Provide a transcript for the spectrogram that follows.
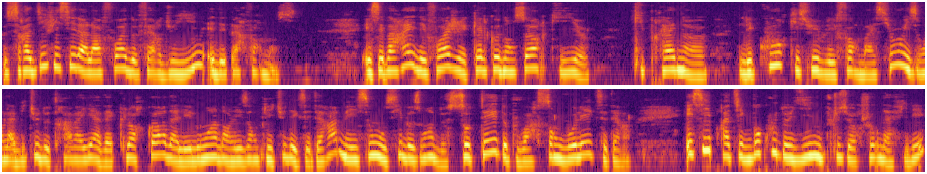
Ce sera difficile à la fois de faire du yin et des performances. Et c'est pareil, des fois, j'ai quelques danseurs qui, euh, qui prennent euh, les cours, qui suivent les formations, ils ont l'habitude de travailler avec leur corps, d'aller loin dans les amplitudes, etc. Mais ils ont aussi besoin de sauter, de pouvoir s'envoler, etc. Et s'ils pratiquent beaucoup de yin plusieurs jours d'affilée,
